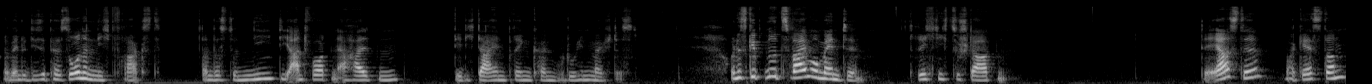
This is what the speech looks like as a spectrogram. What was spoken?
oder wenn du diese Personen nicht fragst, dann wirst du nie die Antworten erhalten, die dich dahin bringen können, wo du hin möchtest. Und es gibt nur zwei Momente, richtig zu starten. Der erste war gestern.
